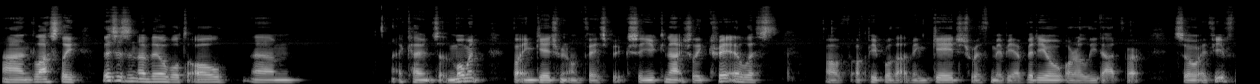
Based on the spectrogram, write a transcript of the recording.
And lastly, this isn't available to all um, accounts at the moment, but engagement on Facebook. So you can actually create a list of, of people that have engaged with maybe a video or a lead advert. So if you've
